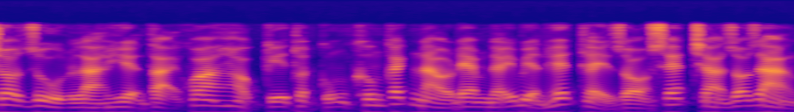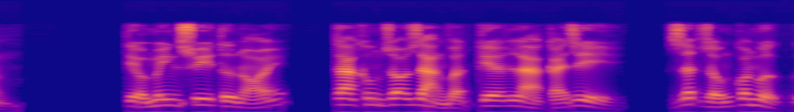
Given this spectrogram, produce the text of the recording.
cho dù là hiện tại khoa học kỹ thuật cũng không cách nào đem đáy biển hết thể dò xét tra rõ ràng. Tiểu minh suy tư nói, ta không rõ ràng vật kia là cái gì, rất giống con mực,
